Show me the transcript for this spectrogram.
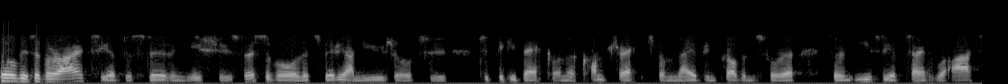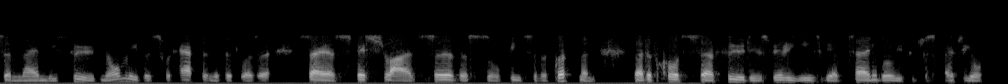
Well, there's a variety of disturbing issues. First of all, it's very unusual to, to piggyback on a contract from neighbouring province for a for an easily obtainable item, namely food. Normally, this would happen if it was a say a specialised service or piece of equipment. But of course, uh, food is very easily obtainable. You could just go to your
